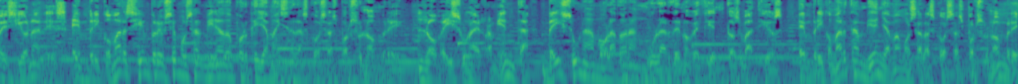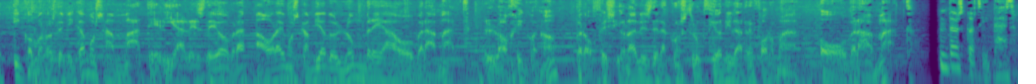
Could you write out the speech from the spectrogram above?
Profesionales. En Bricomar siempre os hemos admirado porque llamáis a las cosas por su nombre. No veis una herramienta, veis una amoladora angular de 900 vatios. En Bricomar también llamamos a las cosas por su nombre y como nos dedicamos a materiales de obra, ahora hemos cambiado el nombre a Obramat. Lógico, ¿no? Profesionales de la construcción y la reforma. Obramat. Dos cositas.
